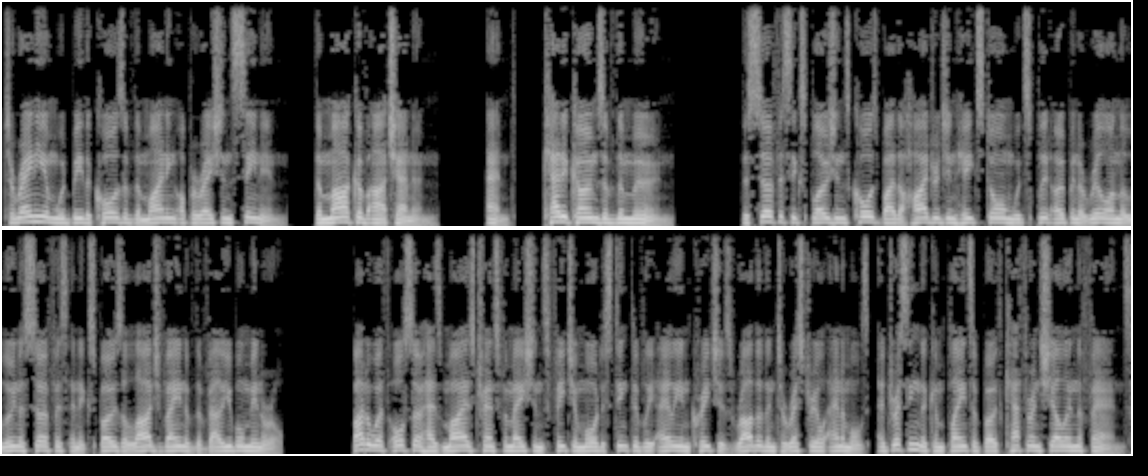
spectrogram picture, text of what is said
Terranium would be the cause of the mining operations seen in The Mark of Archanon and Catacombs of the Moon. The surface explosions caused by the hydrogen heat storm would split open a rill on the lunar surface and expose a large vein of the valuable mineral. Butterworth also has Maya's transformations feature more distinctively alien creatures rather than terrestrial animals, addressing the complaints of both Catherine Schell and the fans.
